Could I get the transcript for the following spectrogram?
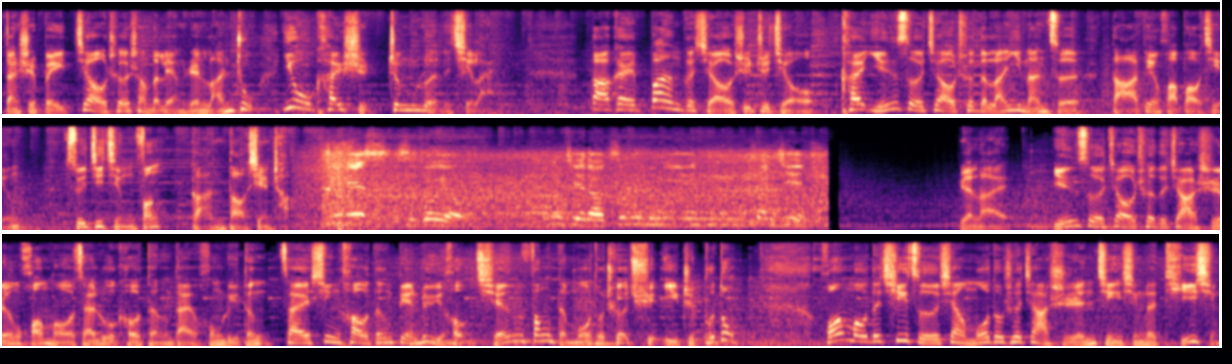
但是被轿车上的两人拦住，又开始争论了起来。大概半个小时之久，开银色轿车的蓝衣男子打电话报警，随即警方赶到现场。九点四十左右，我们接到指挥中心转接。原来，银色轿车的驾驶人黄某在路口等待红绿灯，在信号灯变绿后，前方的摩托车却一直不动。黄某的妻子向摩托车驾驶人进行了提醒，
